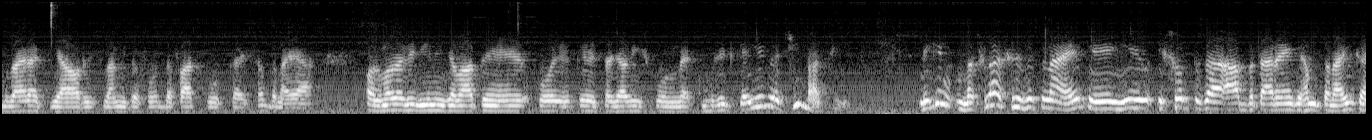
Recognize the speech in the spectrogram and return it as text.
مظاہرہ کیا اور اسلامی دفات کو اس کا حصہ بنایا اور مذہبی دینی جماعتیں کو ایک تجاویز کو انہوں نے accumulate کیا، یہ بھی اچھی بات تھی۔ لیکن مسئلہ صرف اتنا ہے کہ یہ اس وقت کا آپ بتا رہے ہیں کہ ہم تنہائی کا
